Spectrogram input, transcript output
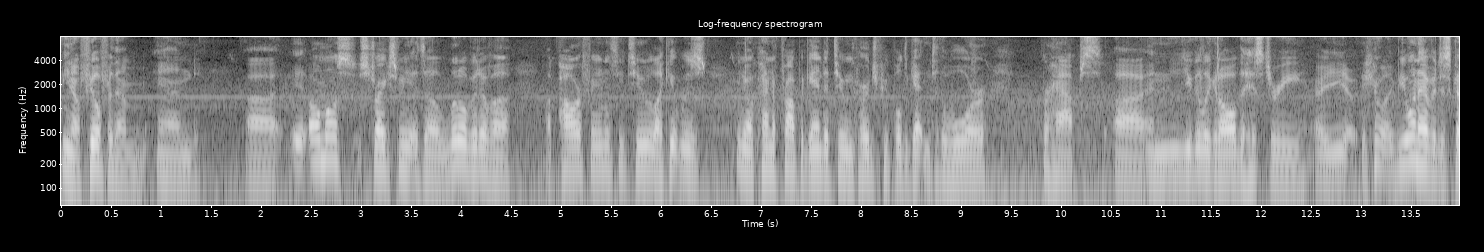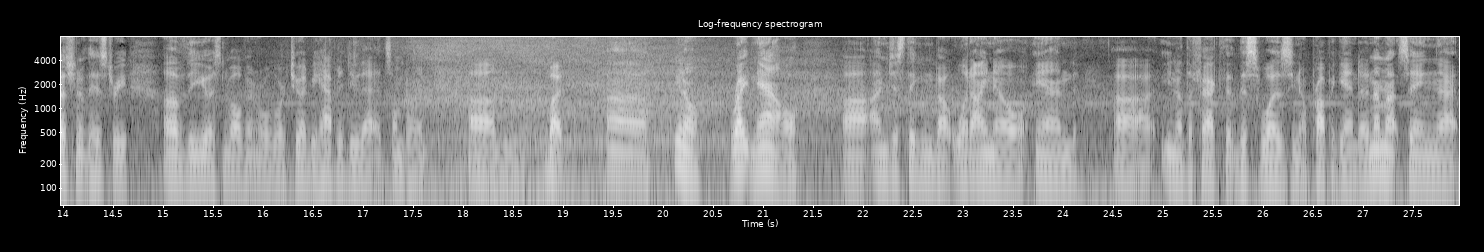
you know, feel for them. And uh, it almost strikes me as a little bit of a, a power fantasy, too. Like it was, you know, kind of propaganda to encourage people to get into the war perhaps, uh, and you can look at all the history. Uh, you know, if you want to have a discussion of the history of the U.S. involvement in World War II, I'd be happy to do that at some point. Um, but uh, you know, right now, uh, I'm just thinking about what I know and. Uh, you know the fact that this was you know propaganda, and I'm not saying that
